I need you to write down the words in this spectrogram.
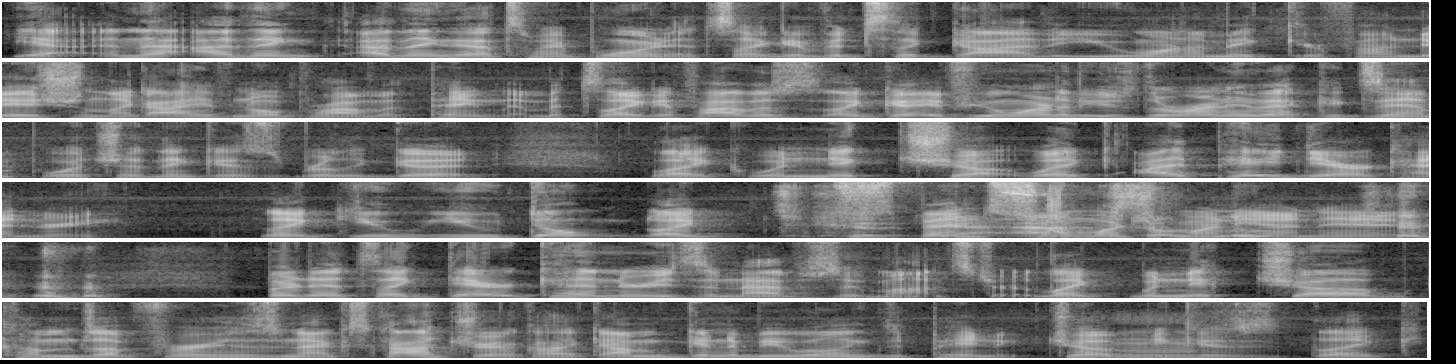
Yeah, and that, I think I think that's my point. It's like if it's the guy that you want to make your foundation, like I have no problem with paying them. It's like if I was like if you wanted to use the running back example, which I think is really good. Like when Nick Chubb, like I paid Derrick Henry. Like you you don't like spend yeah, so much money on him. But it's like Derrick Henry's an absolute monster. Like when Nick Chubb comes up for his next contract, like I'm gonna be willing to pay Nick Chubb Mm. because like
